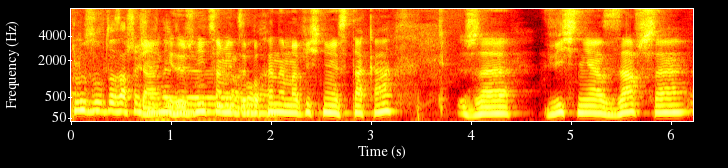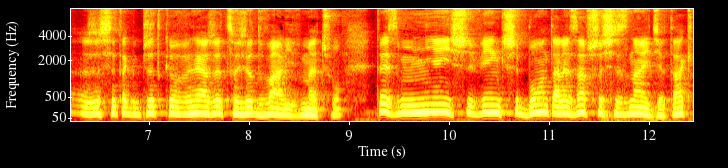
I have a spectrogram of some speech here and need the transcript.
plusów to zawsze się Tak, i znajduje. różnica między Bochen. Bochenem a Wiśnią jest taka, że Wiśnia zawsze, że się tak brzydko wyrażę, coś odwali w meczu. To jest mniejszy, większy błąd, ale zawsze się znajdzie, tak?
